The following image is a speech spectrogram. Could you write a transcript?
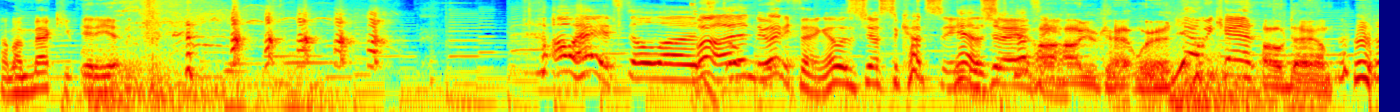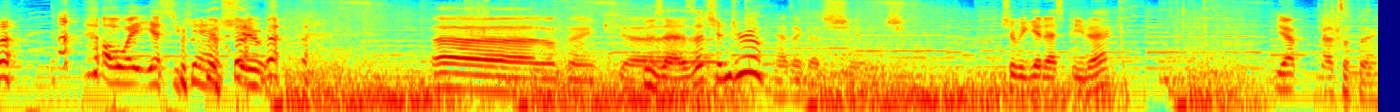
I'm a mech, you idiot. oh, hey, it's still. Uh, well, still I didn't do anything. It was just a cutscene. Yeah, to it was just say, cutscene. Haha, you can't win. Yeah, we can. Oh, damn. Oh wait, yes you can shoot. uh, I don't think. Uh, Who's that? Is that Shinju? I think that's Shinj. Should we get SP back Yep, that's a thing.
